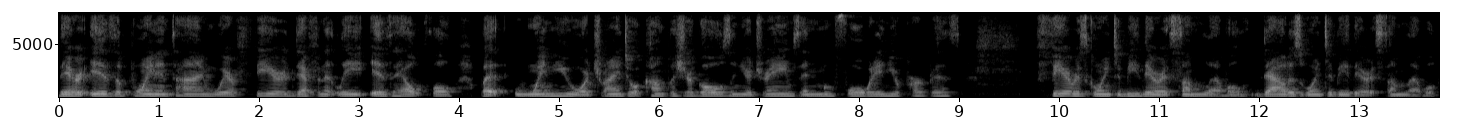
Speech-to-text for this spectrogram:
There is a point in time where fear definitely is helpful, but when you are trying to accomplish your goals and your dreams and move forward in your purpose, fear is going to be there at some level, doubt is going to be there at some level,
